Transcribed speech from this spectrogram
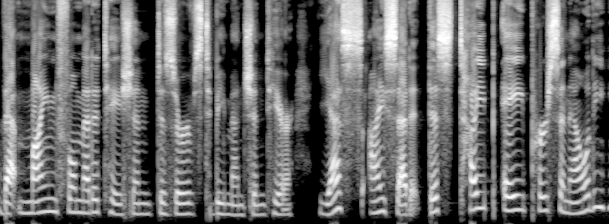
that mindful meditation deserves to be mentioned here. Yes, I said it. This type A personality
